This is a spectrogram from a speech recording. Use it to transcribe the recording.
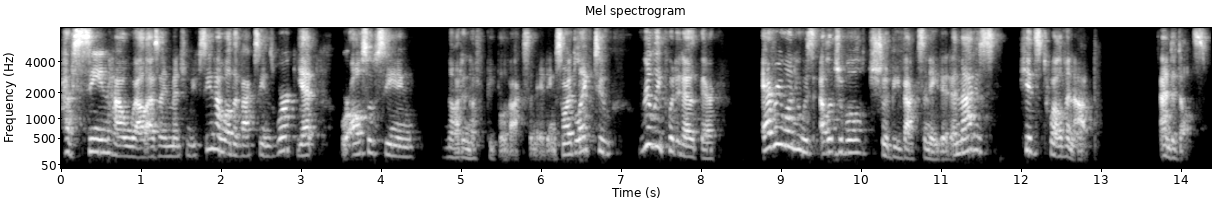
have seen how well, as I mentioned, we've seen how well the vaccines work, yet we're also seeing not enough people vaccinating. So I'd like to really put it out there. Everyone who is eligible should be vaccinated, and that is kids 12 and up and adults.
